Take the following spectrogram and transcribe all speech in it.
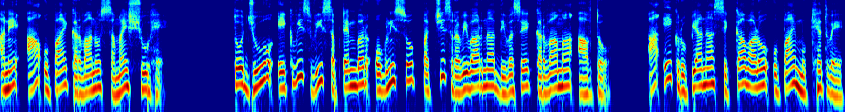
અને આ ઉપાય કરવાનો સમય શું છે તો જુઓ એકવીસ વીસ સપ્ટેમ્બર ઓગણીસો પચીસ રવિવારના દિવસે કરવામાં આવતો. આ એક રૂપિયાના સિક્કાવાળો ઉપાય મુખ્યત્વે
